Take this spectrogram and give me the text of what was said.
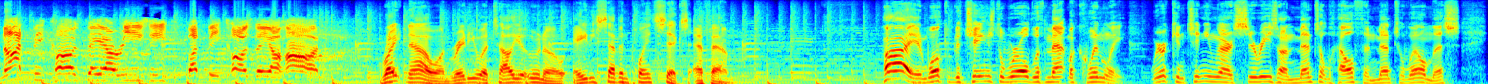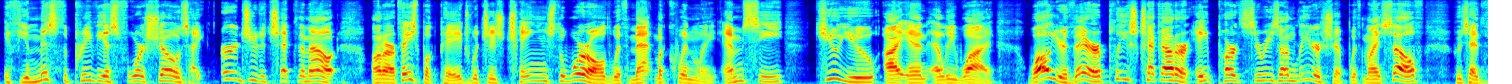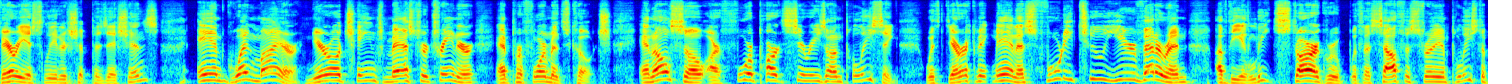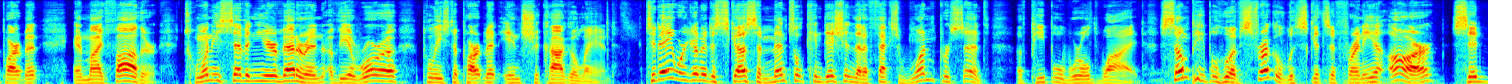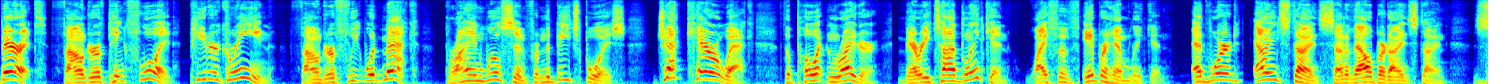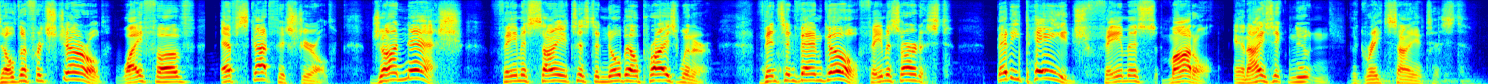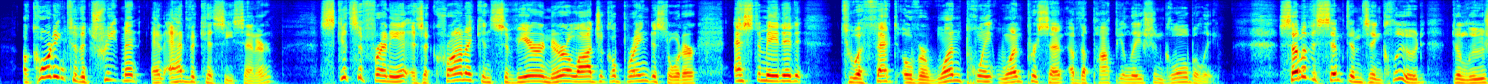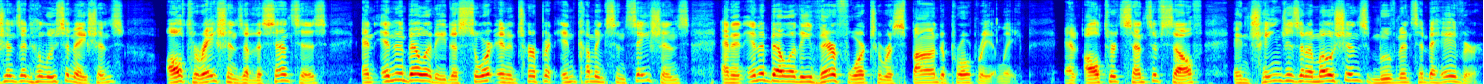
Not because they are easy, but because they are hard. Right now on Radio Italia Uno 87.6 FM. Hi, and welcome to Change the World with Matt McQuinley. We're continuing our series on mental health and mental illness. If you missed the previous four shows, I urge you to check them out on our Facebook page, which is Change the World with Matt McQuinley, M C Q U I N L E Y. While you're there, please check out our eight part series on leadership with myself, who's had various leadership positions, and Gwen Meyer, Neuro Change Master Trainer and Performance Coach, and also our four part series on policing with Derek McManus, 42 year veteran of the Elite Star Group with the South Australian Police Department, and my father, 27 year veteran of the Aurora Police Department in Chicagoland. Today, we're going to discuss a mental condition that affects 1% of people worldwide. Some people who have struggled with schizophrenia are Syd Barrett, founder of Pink Floyd, Peter Green, founder of Fleetwood Mac, Brian Wilson from the Beach Boys, Jack Kerouac, the poet and writer, Mary Todd Lincoln, wife of Abraham Lincoln, Edward Einstein, son of Albert Einstein, Zelda Fitzgerald, wife of F. Scott Fitzgerald, John Nash, famous scientist and Nobel Prize winner. Vincent van Gogh, famous artist. Bettie Page, famous model. And Isaac Newton, the great scientist. According to the Treatment and Advocacy Center, schizophrenia is a chronic and severe neurological brain disorder estimated to affect over 1.1% of the population globally. Some of the symptoms include delusions and hallucinations, alterations of the senses, an inability to sort and interpret incoming sensations, and an inability, therefore, to respond appropriately, an altered sense of self, and changes in emotions, movements, and behavior.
